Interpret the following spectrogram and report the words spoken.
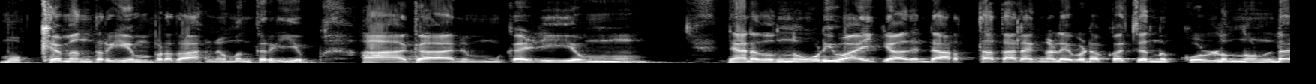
മുഖ്യമന്ത്രിയും പ്രധാനമന്ത്രിയും ആകാനും കഴിയും. ഞാനതൊന്നുകൂടി വായിക്കുക അതിന്റെ അർത്ഥ തലങ്ങൾ എവിടെയൊക്കെ ചെന്ന് കൊള്ളുന്നുണ്ട്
